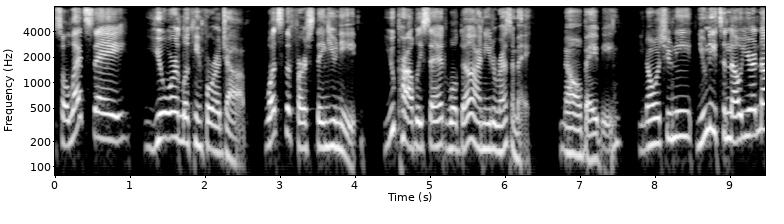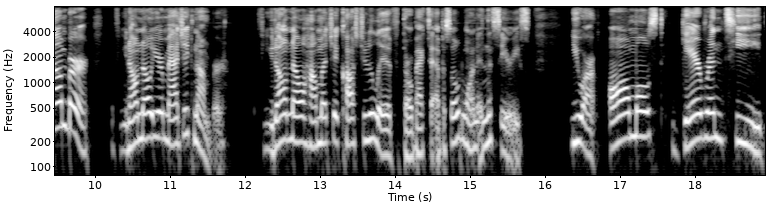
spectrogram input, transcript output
So let's say you're looking for a job. What's the first thing you need? You probably said, well, duh, I need a resume. No, baby. You know what you need? You need to know your number. If you don't know your magic number, if you don't know how much it costs you to live, throw back to episode one in the series, you are almost guaranteed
